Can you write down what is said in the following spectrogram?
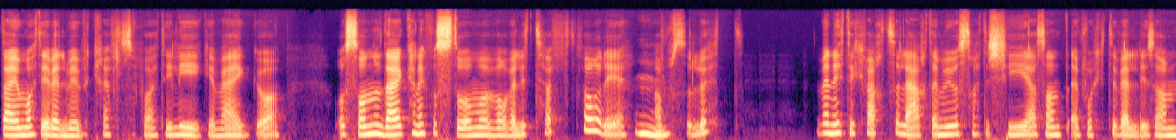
de måtte jeg veldig mye bekreftelse på at de liker meg. Og, og sånn, og det kan jeg forstå må være veldig tøft for dem. Mm. Absolutt. Men etter hvert så lærte jeg meg jo strategier. Sant? Jeg brukte veldig sånn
